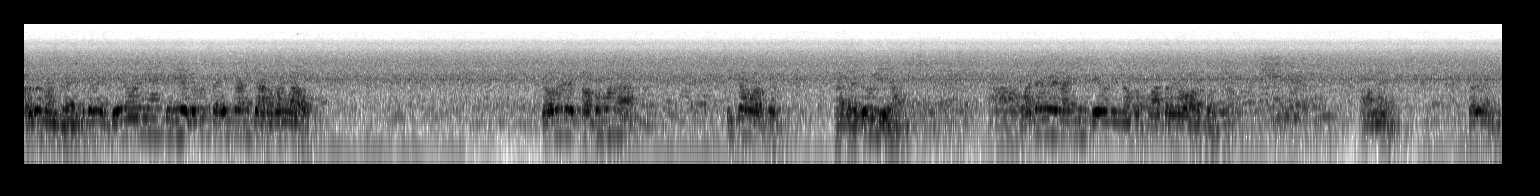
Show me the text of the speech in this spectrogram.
అర్థమైందా ఎందుకంటే దేవుని క్రియలు సైతానికి అర్థం కావు. కాబట్టి తప్పకుండా చిక్కబడుతుంది అదే లూయ ఆ వల వేయడానికి దేవుడిని ఒక పాత్రగా వాడుకుంటున్నాం. ఆమె సరే.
